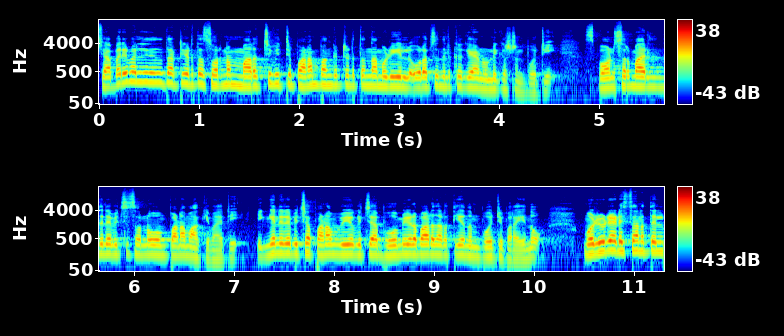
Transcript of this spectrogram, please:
ശബരിമലയിൽ നിന്ന് തട്ടിയെടുത്ത സ്വർണം മറിച്ചു വിറ്റ് പണം പങ്കിട്ടെടുത്തെന്ന മൊഴിയിൽ ഉറച്ചു നിൽക്കുകയാണ് ഉണ്ണികൃഷ്ണൻ പോറ്റി. സ്പോൺസർമാരിൽ നിന്ന് ലഭിച്ച സ്വർണവും പണമാക്കി മാറ്റി. ഇങ്ങനെ ലഭിച്ച പണം ഉപയോഗിച്ച് ഭൂമി ഇടപാട് നടത്തിയെന്നും പോറ്റി പറയുന്നു. മൊഴിയുടെ അടിസ്ഥാനത്തിൽ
